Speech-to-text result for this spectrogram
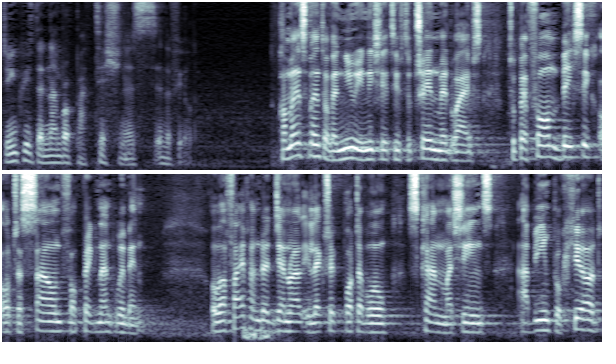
to increase the number of practitioners in the field. Commencement of a new initiative to train midwives to perform basic ultrasound for pregnant women over 500 General Electric portable scan machines are being procured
